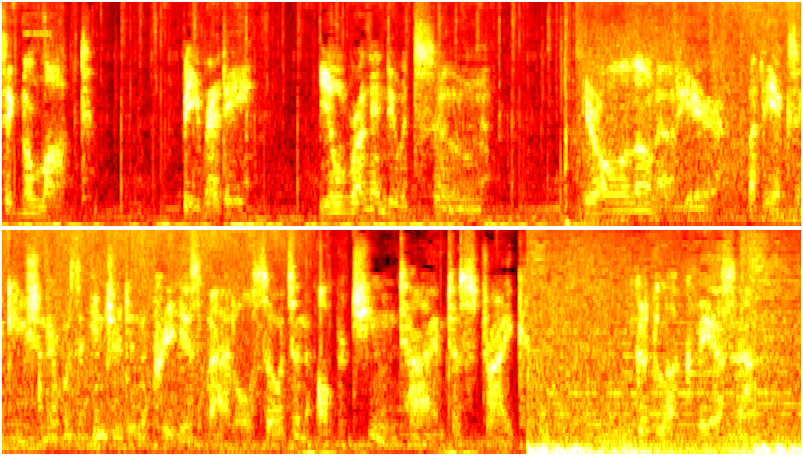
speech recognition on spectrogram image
signal locked. Be ready. You'll run into it soon. You're all alone out here, but the Executioner was injured in the previous battle, so it's an opportune time to strike. Good luck, Viessa.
